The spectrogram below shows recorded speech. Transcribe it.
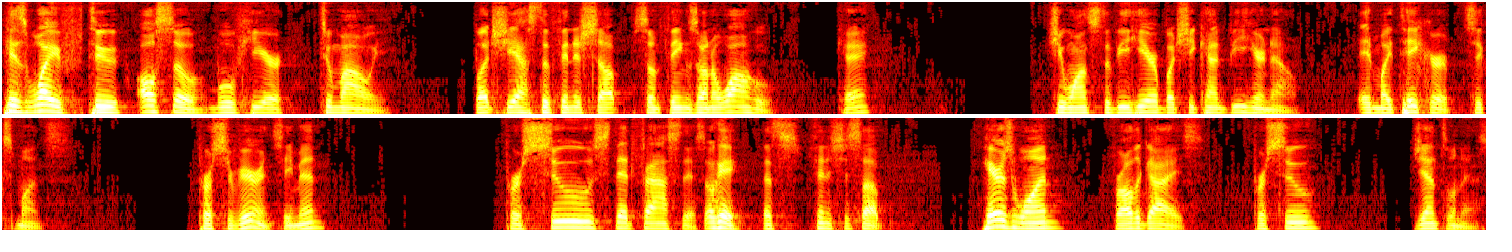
his wife to also move here to Maui, but she has to finish up some things on Oahu. Okay. She wants to be here, but she can't be here now. It might take her six months. Perseverance, amen. Pursue steadfastness. Okay, let's finish this up. Here's one for all the guys. Pursue gentleness.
